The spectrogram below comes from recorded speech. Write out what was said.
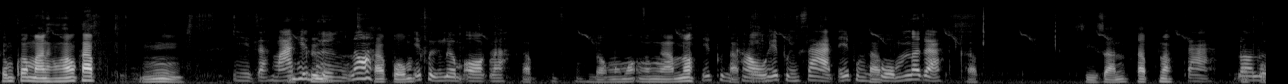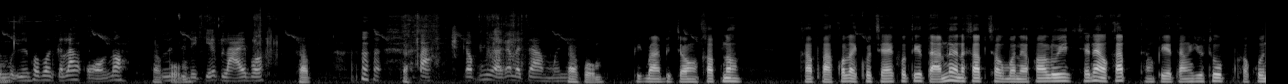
สมความหมายของเขาครับ อืม นี่จ้ะมานเฮ็ดผึ่งเนาะครับ ผม เฮ็ดผึ่งเริ่มออกละดอกมะม่วงงามๆเนาะ เฮ็ดผึ่งครับเขาเฮ็ดผึ่งสาดเฮ็ดผึ่งครับ ขมเนาะจ้ะสีสันครับเนาะ จ้ะรอลุ้นผมมื้ออื่นเพราะว่ากำลังออกเนาะครับอื่ผนม จะได้เก็บหลายบ่ครับ ไปกลับเมื่อกันละจ้ะมื้อคนี้รับผมพริกบ้านพี่จองครับเนาะครับฝากกดไลค์กดแชร์กดติดตามด้วยนะครับช่องบันเนอร์พาลุยชแนลครับทางเพจทาง YouTube ขอบคุณ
